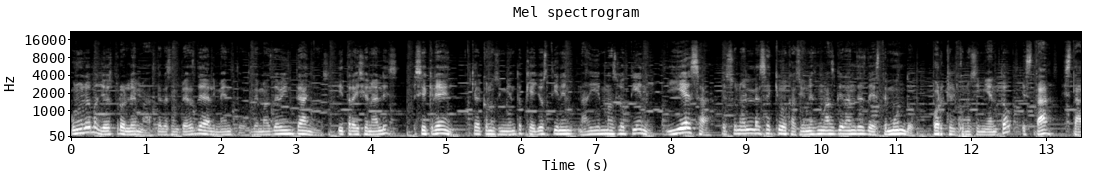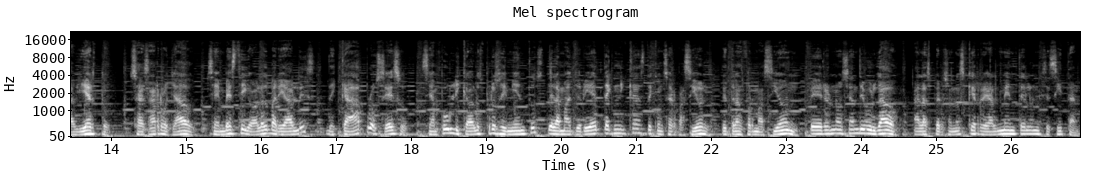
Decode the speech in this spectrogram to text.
Uno de los mayores problemas de las empresas de alimentos de más de 20 años y tradicionales es que creen que el conocimiento que ellos tienen nadie más lo tiene. Y esa es una de las equivocaciones más grandes de este mundo, porque el conocimiento está, está abierto, se ha desarrollado, se ha investigado las variables de cada proceso, se han publicado los procedimientos de la mayoría de técnicas de conservación, de transformación, pero no se han divulgado a las personas que realmente lo necesitan.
